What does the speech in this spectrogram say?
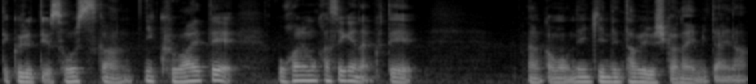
てくるっていう喪失感に加えてお金も稼げなくてなんかもう年金で食べるしかないみたいなっ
